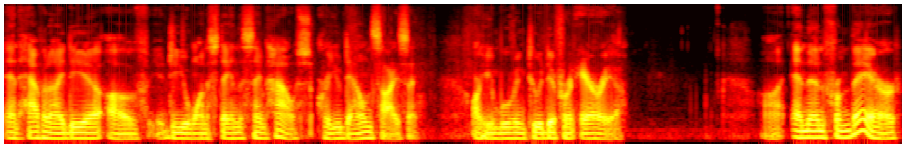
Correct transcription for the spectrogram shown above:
and have an idea of do you want to stay in the same house? Are you downsizing? Are you moving to a different area? Uh, and then from there,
